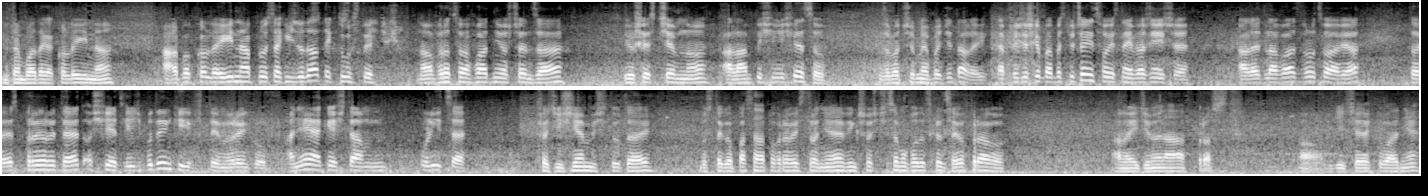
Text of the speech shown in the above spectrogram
Bo tam była taka kolejna. Albo kolejna plus jakiś dodatek tłusty. No Wrocław ładnie oszczędza. Już jest ciemno, a lampy się nie świecą. Zobaczymy jak będzie dalej. A przecież chyba bezpieczeństwo jest najważniejsze. Ale dla Was Wrocławia to jest priorytet oświetlić budynki w tym rynku, a nie jakieś tam ulice. Przeciśniemy się tutaj, bo z tego pasa po prawej stronie większości samochody skręcają w prawo. A my idziemy na wprost. O, widzicie jak ładnie?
